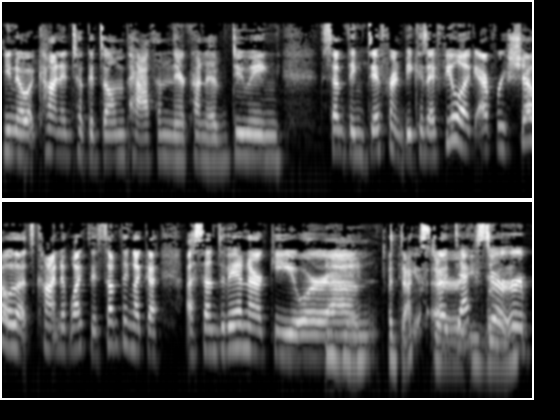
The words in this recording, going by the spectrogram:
you know, it kind of took its own path and they're kind of doing something different because I feel like every show that's kind of like this, something like a, a Sons of Anarchy or, um, A Dexter a Dexter even. or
